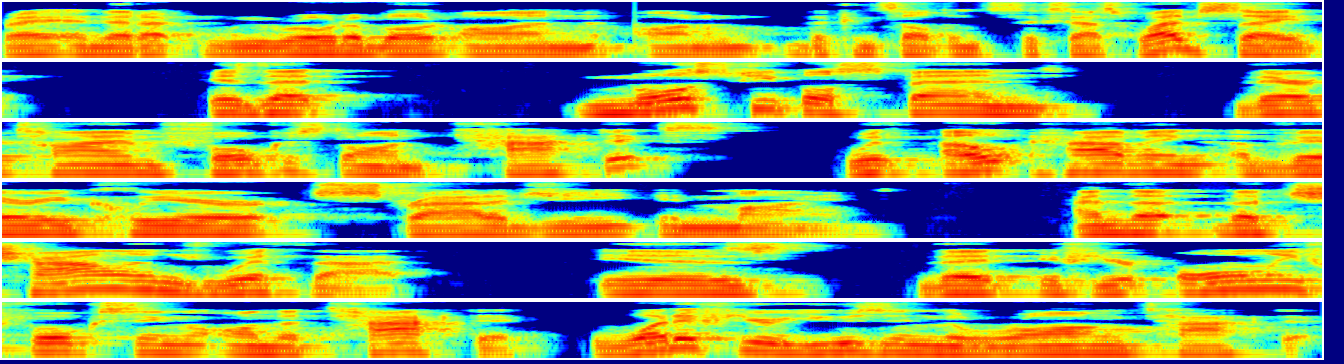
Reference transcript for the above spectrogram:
right? And that we wrote about on, on the consulting success website is that most people spend their time focused on tactics without having a very clear strategy in mind. And the, the challenge with that is that if you're only focusing on the tactic, what if you're using the wrong tactic?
